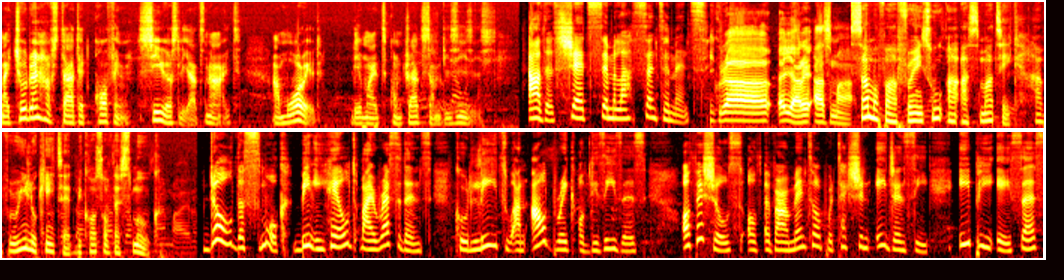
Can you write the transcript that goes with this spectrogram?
My children have started coughing seriously at night. I'm worried they might contract some diseases. Others shared similar sentiments. Some of our friends who are asthmatic have relocated because of the smoke. Though the smoke being inhaled by residents could lead to an outbreak of diseases, officials of Environmental Protection Agency EPA says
